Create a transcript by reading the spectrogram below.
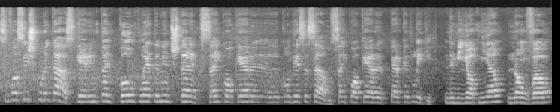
Se vocês por acaso querem um tanque completamente estanque, sem qualquer uh, condensação, sem qualquer perca de líquido, na minha opinião, não vão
